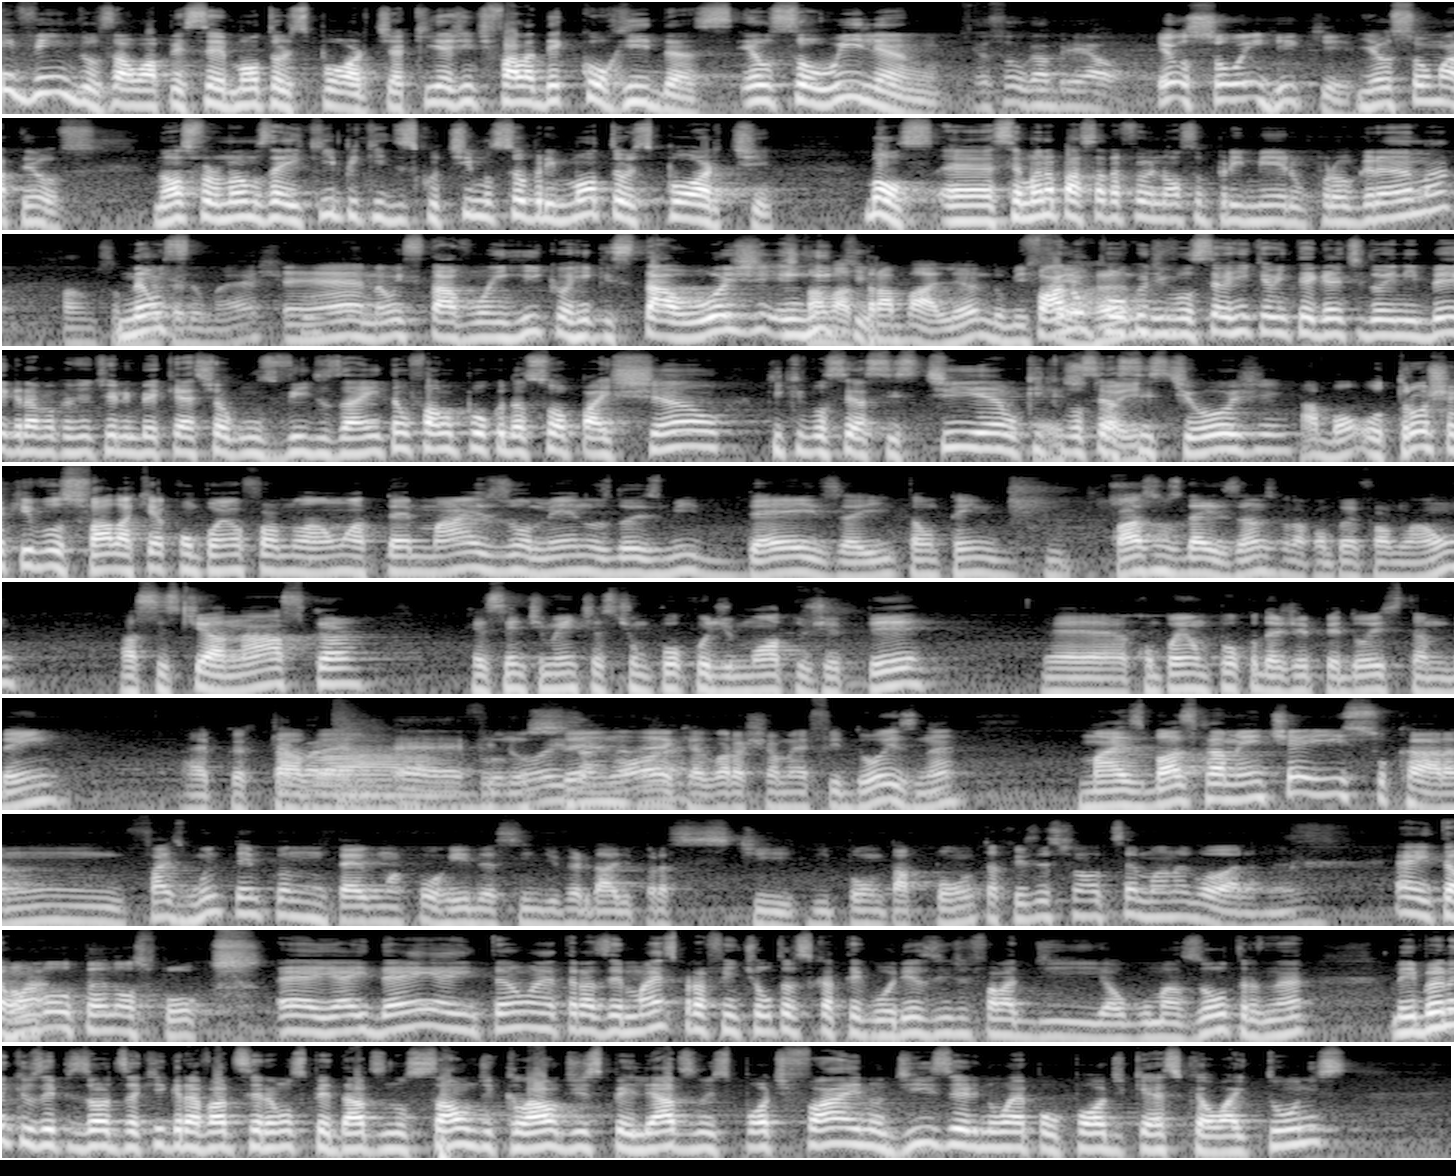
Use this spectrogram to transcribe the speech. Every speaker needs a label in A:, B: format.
A: Bem-vindos ao APC Motorsport. Aqui a gente fala de corridas. Eu sou o William.
B: Eu sou o Gabriel.
C: Eu sou o Henrique.
D: E eu sou o Matheus.
A: Nós formamos a equipe que discutimos sobre motorsport. Bom, é, semana passada foi o nosso primeiro programa.
B: Falando sobre
A: Não
B: o do México.
A: É, não estava o Henrique, o Henrique está hoje.
C: Estava
A: Henrique,
C: trabalhando, me
A: fala um
C: ferrando.
A: pouco de você. O Henrique é o integrante do NB, grava com a gente no NBcast alguns vídeos aí. Então fala um pouco da sua paixão, o que, que você assistia, o que,
C: É
A: que você
C: aí.
A: assiste hoje.
C: Tá bom. O trouxa que vos fala que acompanhou a Fórmula 1 até mais ou menos 2010 aí, então tem quase uns 10 anos que eu não acompanho a Fórmula 1. Assisti a NASCAR, recentemente assisti um pouco de MotoGP, é, acompanhei um pouco da GP2 também, na época que estava
B: é- é
C: Bruno
B: F2
C: Senna,
B: agora.
C: é, que agora chama F2, né? Mas basicamente é isso, cara. Não- faz muito tempo que eu não pego uma corrida assim de verdade para assistir de ponta a ponta. Fiz esse final de semana agora, né?
A: É, então,
C: Vamos
A: a-
C: voltando aos poucos.
A: É, e a ideia então é trazer mais pra frente outras categorias, a gente vai falar de algumas outras, né? Lembrando que os episódios aqui gravados serão hospedados no SoundCloud, espelhados no Spotify, no Deezer, no Apple Podcast, que é o iTunes.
